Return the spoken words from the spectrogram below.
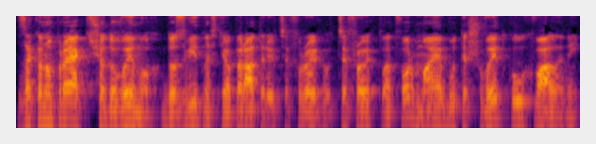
Законопроект щодо вимог до звітності операторів цифрових, цифрових платформ має бути швидко ухвалений,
